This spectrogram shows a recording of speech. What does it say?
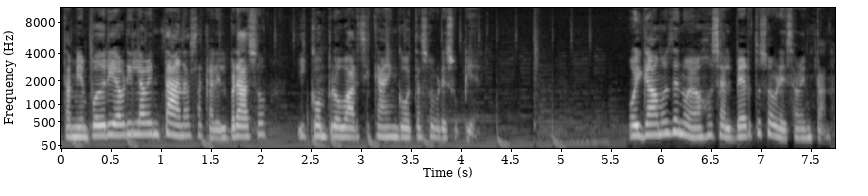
También podría abrir la ventana, sacar el brazo y comprobar si caen gotas sobre su piel. Oigamos de nuevo a José Alberto sobre esa ventana.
